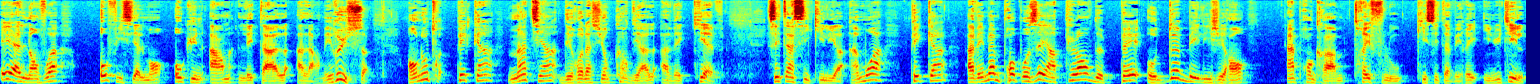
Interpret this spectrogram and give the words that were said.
et elle n'envoie officiellement aucune arme létale à l'armée russe. En outre, Pékin maintient des relations cordiales avec Kiev. C'est ainsi qu'il y a un mois, Pékin avait même proposé un plan de paix aux deux belligérants, un programme très flou qui s'est avéré inutile.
